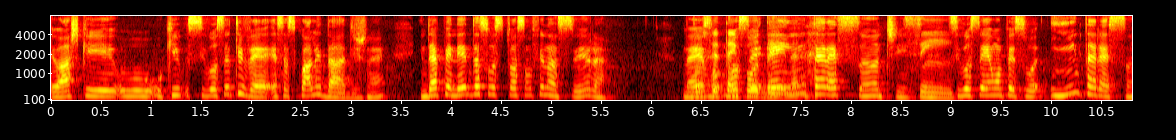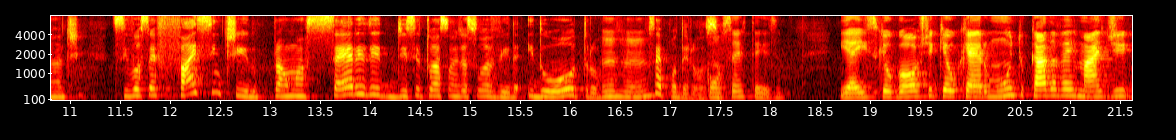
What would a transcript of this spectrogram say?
Eu acho que, o, o que se você tiver essas qualidades, né? independente da sua situação financeira, né? Você tem você poder, é né? interessante. Sim. Se você é uma pessoa interessante, se você faz sentido para uma série de, de situações da sua vida e do outro, você é poderoso. Uhum. Com certeza. E é isso que eu gosto e que eu quero muito cada vez mais de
